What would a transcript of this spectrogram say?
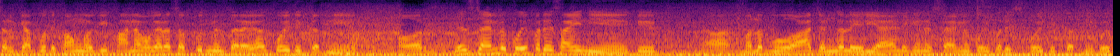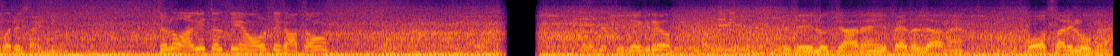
चल के आपको दिखाऊँगा कि खाना वगैरह सब कुछ मिलता रहेगा, कोई दिक्कत नहीं है। और इस टाइम पे कोई परेशानी नहीं है कि मतलब वो हाँ जंगल एरिया है, लेकिन इस टाइम में कोई परेश, कोई दिक्कत नहीं, कोई परेशानी नहीं। चलो, आगे चलते हैं और दिखाता हूँ। ये देख रहे हो? जैसे ये लोग जा रहे हैं ये पैदल जा रहे हैं। बहुत सारे लोग हैं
